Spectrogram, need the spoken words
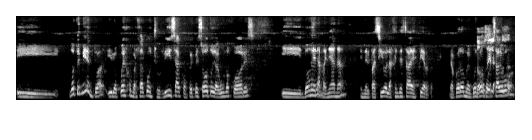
Y no te miento, ¿ah? y lo puedes conversar con Churliza, con Pepe Soto y algunos jugadores. Y dos de la mañana, en el pasillo, la gente estaba despierta. Me acuerdo, me encuentro con Salvo.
